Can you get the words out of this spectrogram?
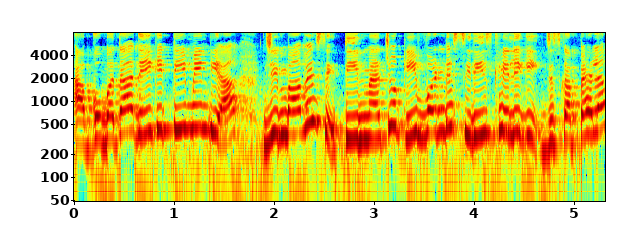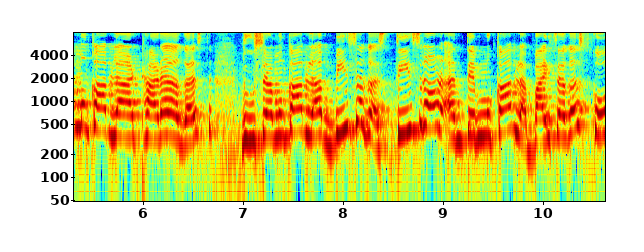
आपको बता दें कि टीम इंडिया जिम्बाब्वे से तीन मैचों की वनडे सीरीज़ खेलेगी, जिसका पहला मुकाबला 18 अगस्त, दूसरा मुकाबला 20 अगस्त, तीसरा और अंतिम मुकाबला 22 अगस्त को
